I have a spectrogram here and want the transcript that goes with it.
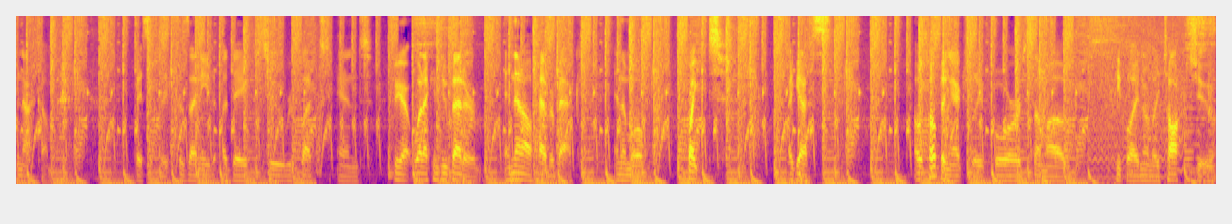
to not come, basically, because I need a day to reflect and figure out what I can do better, and then I'll have her back, and then we'll fight. I guess. I was hoping actually for some of people I normally talk to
